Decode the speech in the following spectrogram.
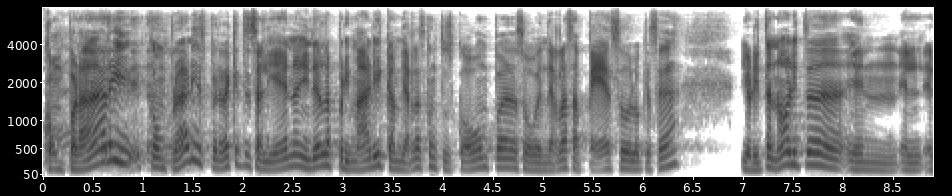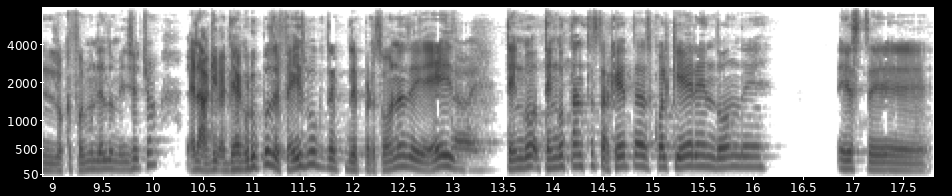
comprar y comprar y esperar a que te salieran, ir a la primaria y cambiarlas con tus compas o venderlas a peso o lo que sea. Y ahorita no, ahorita en, en, en lo que fue el Mundial 2018, era, había grupos de Facebook de, de personas de, hey, tengo, tengo tantas tarjetas, ¿cuál quieren? ¿Dónde? Este,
